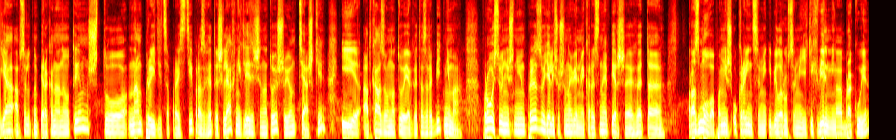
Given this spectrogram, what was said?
я абсолютно перакананы ў тым что нам прыйдзецца прайсці праз гэты шлях нягледзячы на тое что ён цяжкі. І адказаў на тое як гэта зрабіць няма. Про сённяшнюю імпрэзу я лічу що на вельмі карысная. Першая гэта размова паміж украінцамі і беларусамі якіх вельмі бракуе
